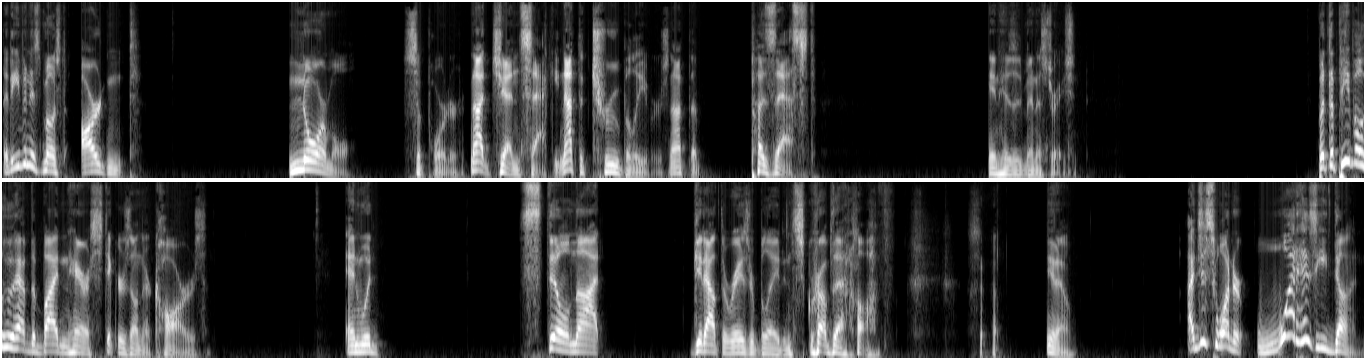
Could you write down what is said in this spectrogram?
that even his most ardent, normal supporter, not Jen Psaki, not the true believers, not the possessed in his administration, but the people who have the Biden Harris stickers on their cars and would still not get out the razor blade and scrub that off. you know, I just wonder what has he done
